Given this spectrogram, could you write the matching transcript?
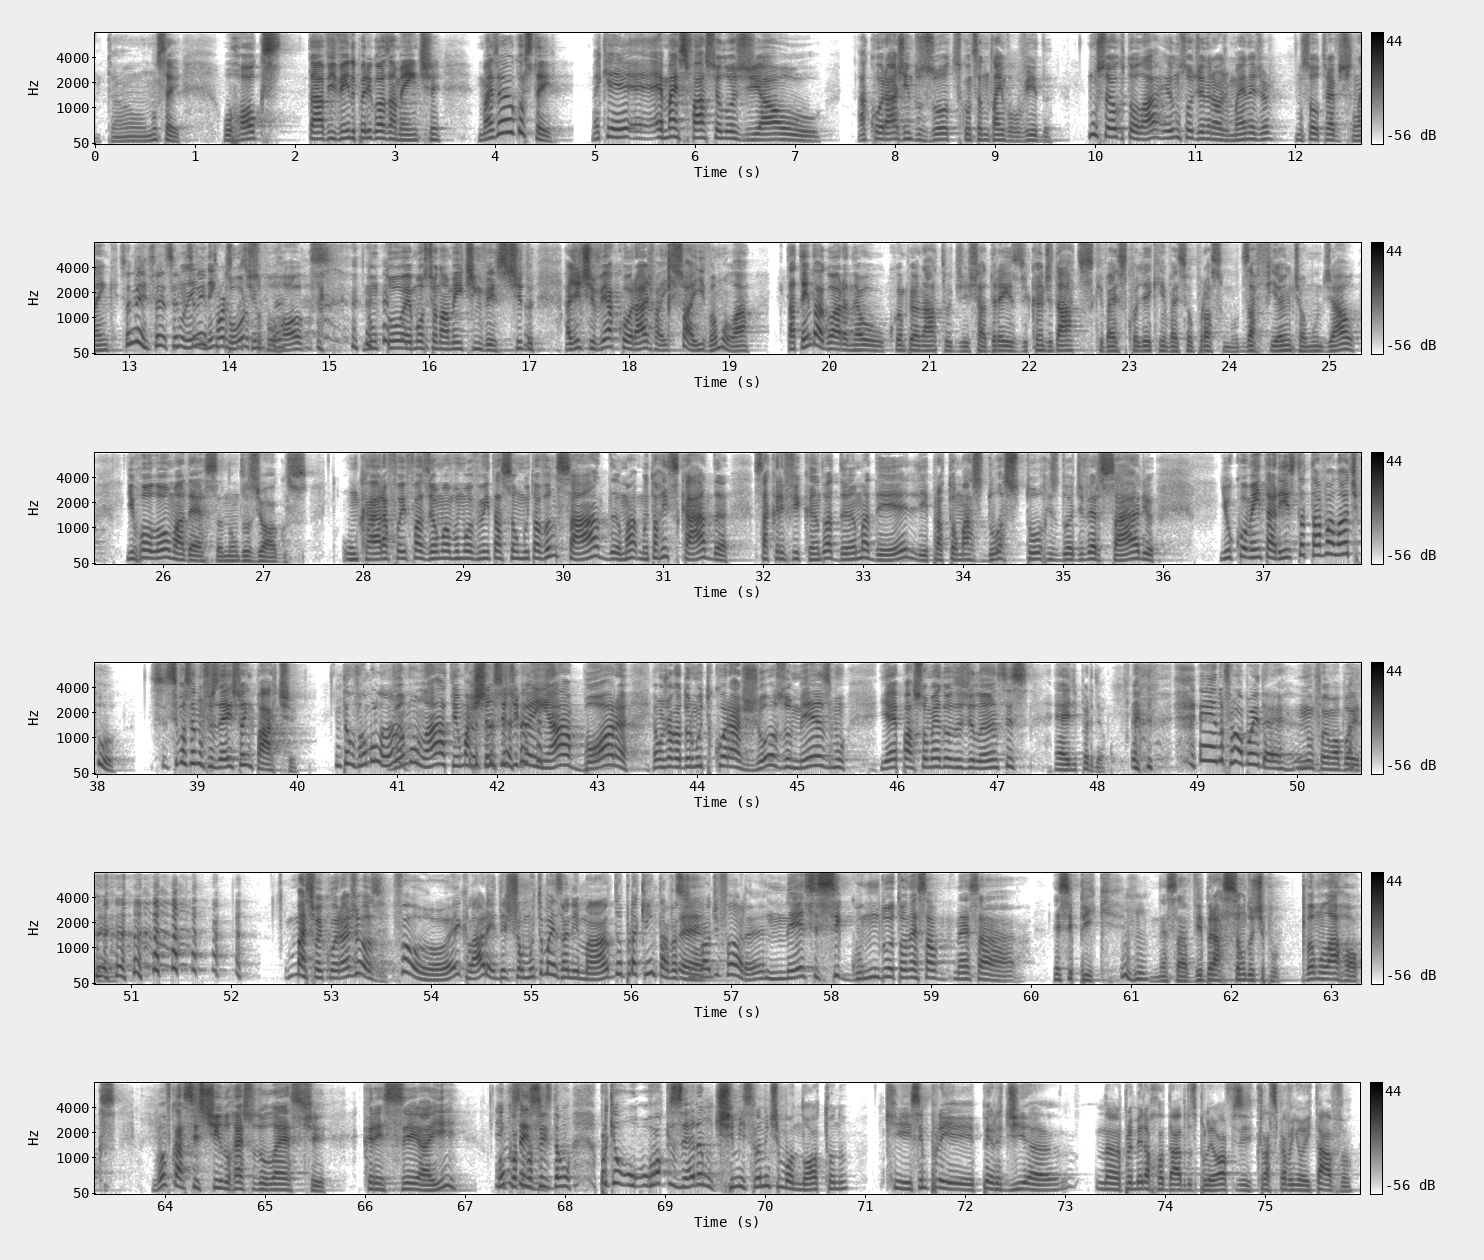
Então, não sei. O Hawks tá vivendo perigosamente, mas eu gostei. É que é, é mais fácil elogiar o- a coragem dos outros quando você não tá envolvido. Não sou eu que tô lá, eu não sou o general manager, não sou o Travis Schlenk. Você nem, você, você nem, nem torço pro né? Hawks. não tô emocionalmente investido. A gente vê a coragem e fala, isso aí, vamos lá. Tá tendo agora, né, o campeonato de xadrez de candidatos que vai escolher quem vai ser o próximo desafiante ao Mundial. E rolou uma dessa num dos jogos. Um cara foi fazer uma movimentação muito avançada, uma- muito arriscada, sacrificando a dama dele pra tomar as duas torres do adversário. E o comentarista tava lá, tipo, se, se você não fizer isso, é empate. Então vamos lá. Vamos lá, tem uma chance de ganhar, bora. É um jogador muito corajoso mesmo. E aí passou meia dúzia de lances. É, ele perdeu. É, não foi uma boa ideia. Não foi uma boa ideia. Mas foi corajoso. Foi, claro, e deixou muito mais animado pra quem tava assistindo É. lá de fora. é. Nesse segundo eu tô nessa. nessa nesse pique. Uhum. Nessa vibração do tipo, vamos lá, Hawks. Vamos ficar assistindo o resto do leste crescer aí? Como Enquanto vocês... dão. Porque o, o Hawks era um time extremamente monótono, que sempre perdia na primeira rodada dos playoffs e classificava em oitavo.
